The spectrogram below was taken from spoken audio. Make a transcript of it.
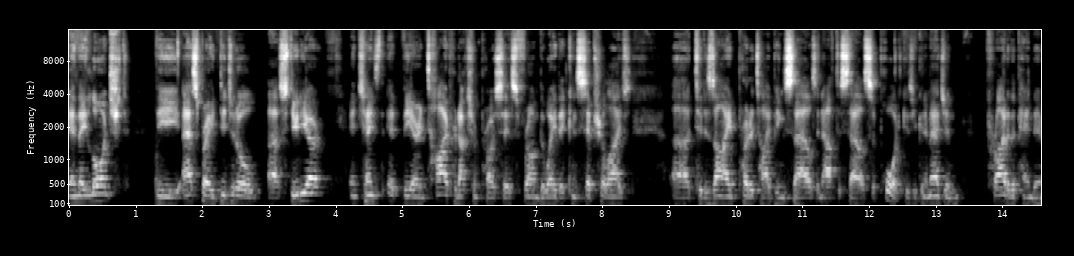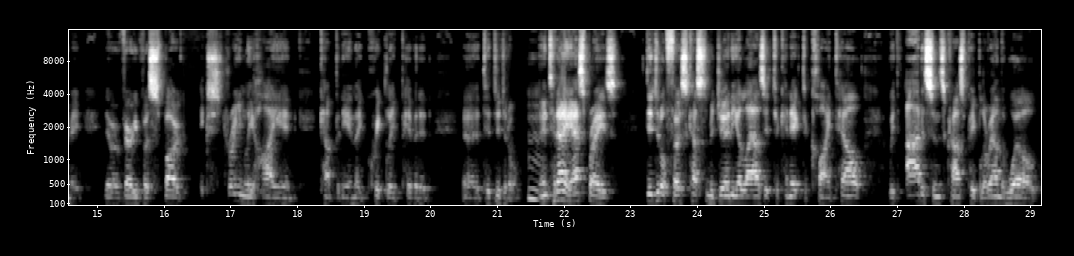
And they launched the Asprey Digital uh, Studio and changed their entire production process from the way they conceptualized uh, to design, prototyping, sales, and after sales support. Because you can imagine prior to the pandemic, they were a very bespoke, extremely high end company, and they quickly pivoted uh, to digital. Mm. And today, Asprey's digital first customer journey allows it to connect to clientele with artisans, craftspeople around the world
